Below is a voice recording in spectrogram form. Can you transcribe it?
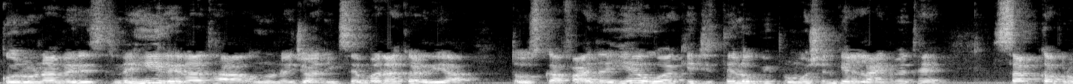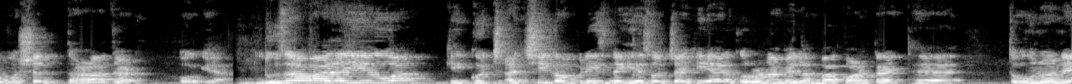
कोरोना में रिस्क नहीं लेना था, उन्होंने ज्वाइनिंग से मना कर दिया। तो उसका फ़ायदा ये हुआ कि जितने लोग भी प्रमोशन के लाइन में थे, सबका प्रमोशन धड़ाधड़ हो गया। दूसरा फ़ायदा ये हुआ कि कुछ अच्छी कंपनीज़ ने ये सोचा कि यार कोरोना में लंबा कॉन्ट्रैक्ट है तो उन्होंने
